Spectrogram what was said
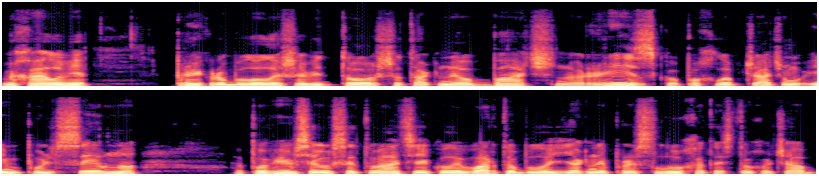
Михайлові прикро було лише від того, що так необачно, різко, по хлопчачому імпульсивно повівся у ситуації, коли варто було як не прислухатись, то хоча б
